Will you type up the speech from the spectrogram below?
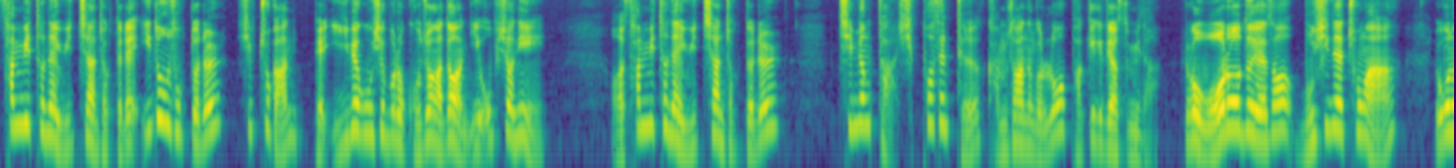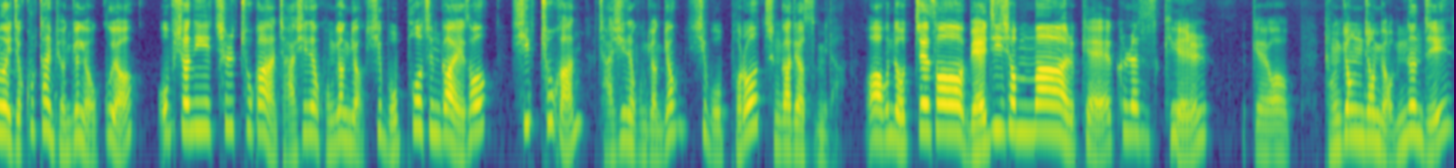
3m 내 위치한 적들의 이동 속도를 10초간 250으로 고정하던 이 옵션이 어, 3m 내 위치한 적들을 치명타 10% 감소하는 걸로 바뀌게 되었습니다. 그리고 워로드에서 무신의 총화 요거는 이제 쿨타임 변경이 없고요. 옵션이 7초간 자신의 공격력 15% 증가해서 10초간 자신의 공격력 15% 증가되었습니다 와 근데 어째서 매지션만 이렇게 클래스 스킬 이렇게 어, 변경점이 없는지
